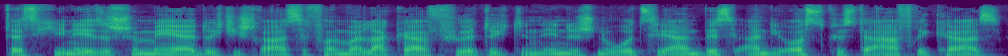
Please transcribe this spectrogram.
das chinesische Meer, durch die Straße von Malakka führt, durch den Indischen Ozean bis an die Ostküste Afrikas,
